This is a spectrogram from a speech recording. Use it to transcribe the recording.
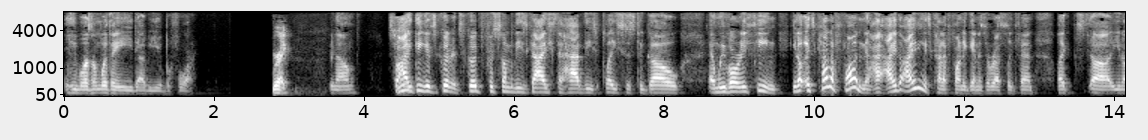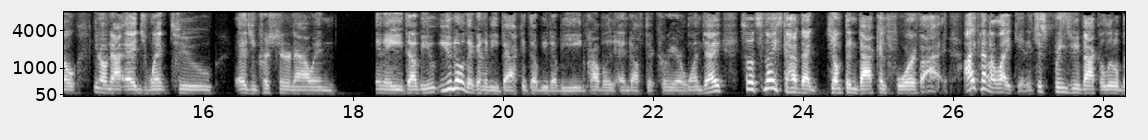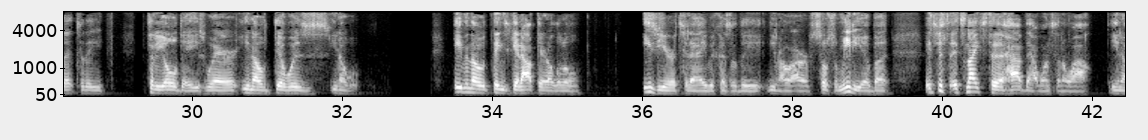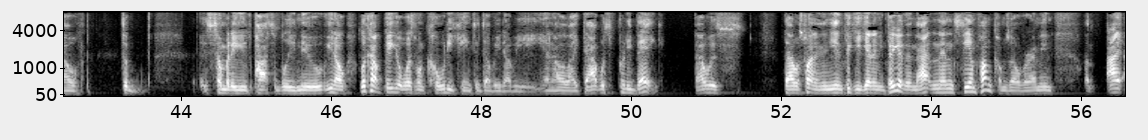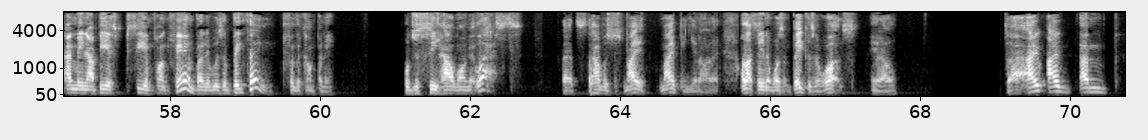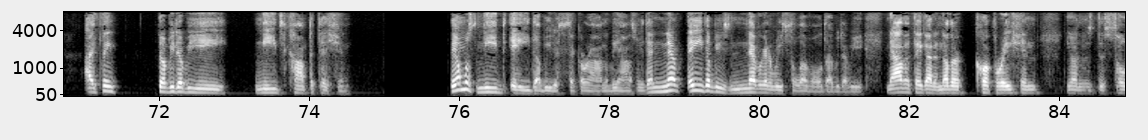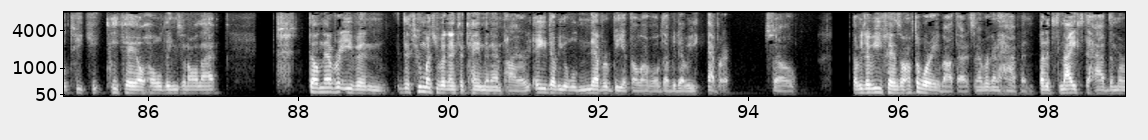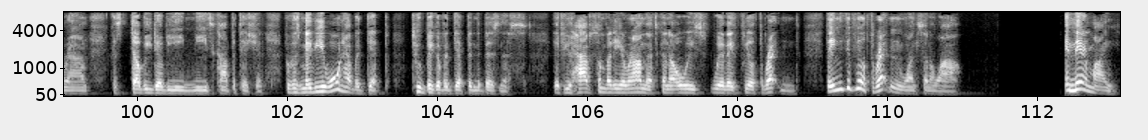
he wasn't with AEW before right. you know so i think it's good it's good for some of these guys to have these places to go and we've already seen you know it's kind of fun i i, I think it's kind of fun again as a wrestling fan like uh you know you know now edge went to edge and christian are now in in AEW, you know they're going to be back at WWE and probably end off their career one day. So it's nice to have that jumping back and forth. I I kind of like it. It just brings me back a little bit to the to the old days where you know there was you know even though things get out there a little easier today because of the you know our social media but it's just it's nice to have that once in a while you know the somebody possibly knew you know look how big it was when cody came to wwe you know like that was pretty big. That was that was fun and you didn't think he'd get any bigger than that and then cm punk comes over. I mean um, i i may not be a cm punk fan but it was a big thing for the company. We'll just see how long it lasts that's that was just my my opinion on it. I'm not saying it wasn't big because it was, you know. So I I I'm I think WWE needs competition. They almost need AEW to stick around. To be honest with you, they're never AEW is never going to reach the level of WWE. Now that they got another corporation, you know, this, this whole TK, TKO Holdings and all that, they'll never even. They're too much of an entertainment empire. AEW will never be at the level of WWE ever. So WWE fans don't have to worry about that. It's never going to happen. But it's nice to have them around because WWE needs competition. Because maybe you won't have a dip, too big of a dip in the business. If you have somebody around that's going to always, where they feel threatened, they need to feel threatened once in a while. In their mind,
